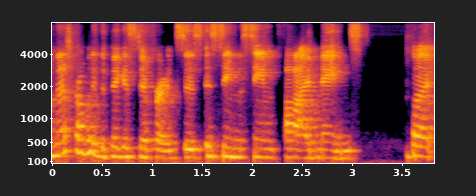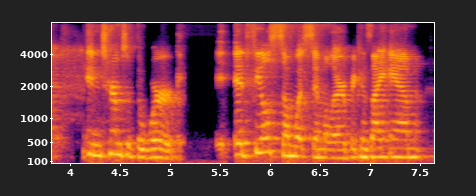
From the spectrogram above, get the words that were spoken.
And that's probably the biggest difference is, is seeing the same five names. But in terms of the work, it, it feels somewhat similar because I am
